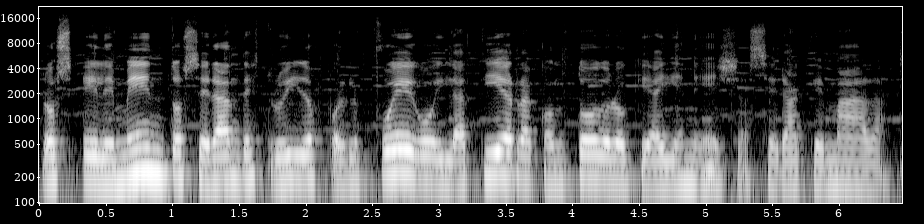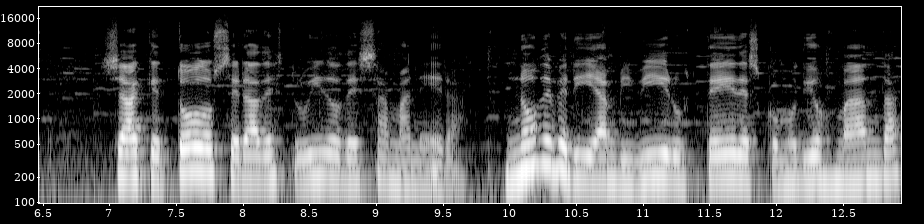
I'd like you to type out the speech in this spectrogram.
Los elementos serán destruidos por el fuego y la tierra con todo lo que hay en ella será quemada ya que todo será destruido de esa manera. ¿No deberían vivir ustedes como Dios manda,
